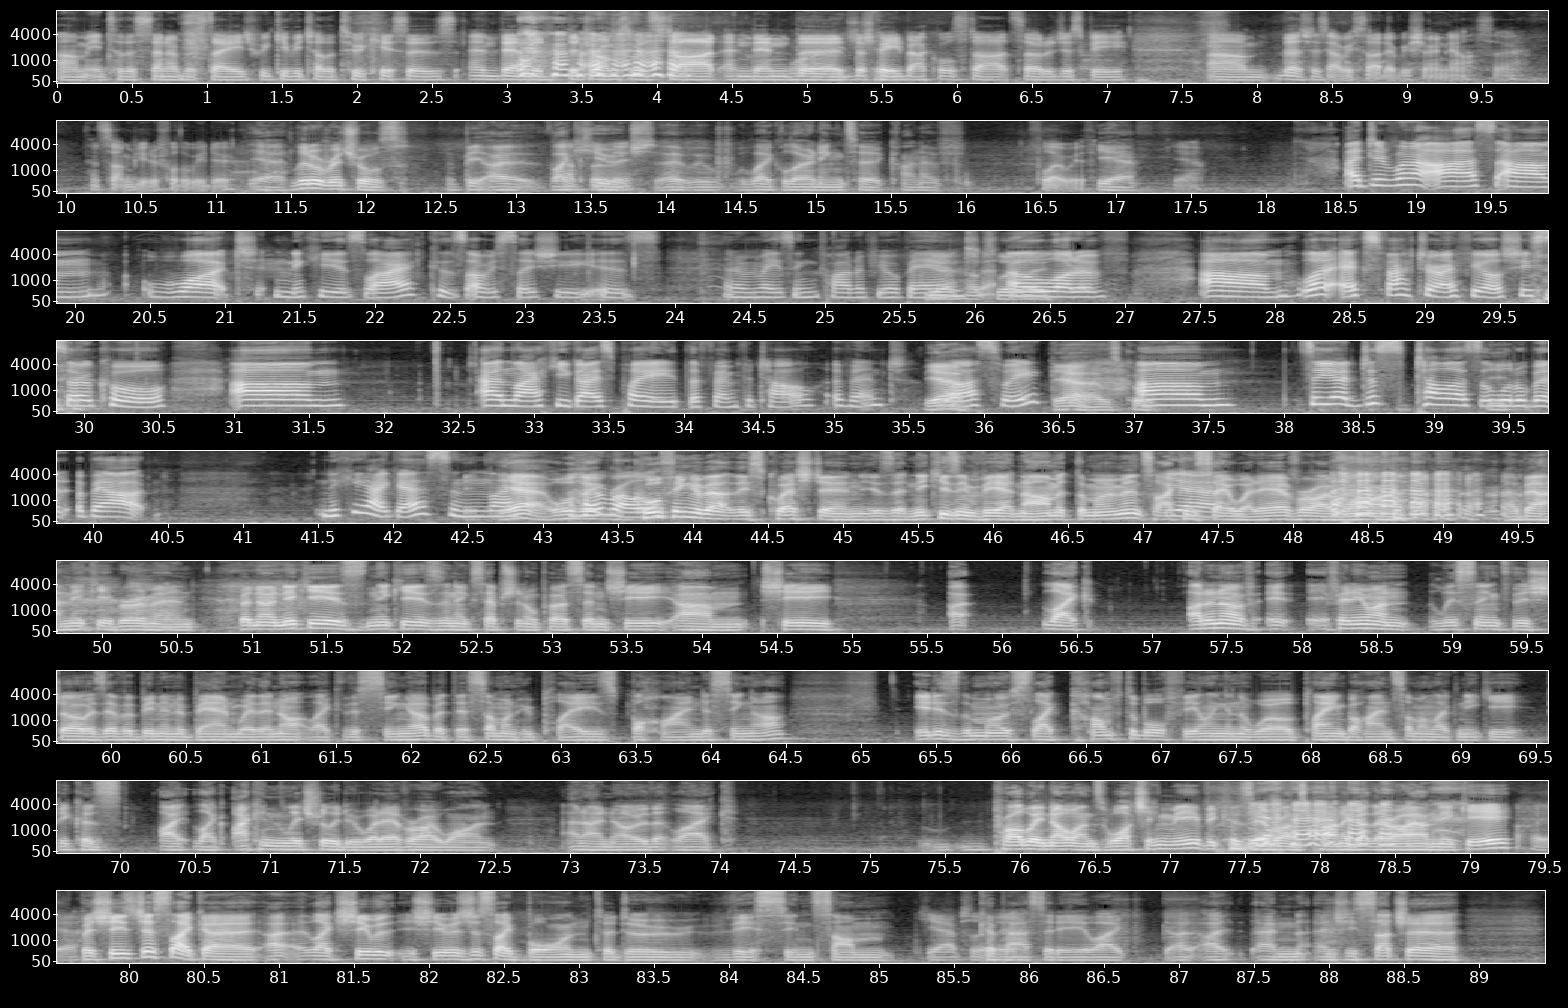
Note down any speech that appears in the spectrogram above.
um, into the center of the stage. We'd give each other two kisses, and then the, the drums would start, and then the, the feedback will start. So it'll just be, um, that's just how we start every show now. So that's something beautiful that we do. yeah, little rituals. A bit, uh, like Absolutely. huge. Uh, we we like learning to kind of Flow with. yeah. Yeah. I did want to ask um, what Nikki is like because obviously she is an amazing part of your band. A absolutely. A lot of um, a lot of X Factor. I feel she's so cool. Um, and like you guys played the Femme Fatale event Yeah. last week. Yeah, it was cool. Um, so yeah, just tell us a Yeah. little bit about Nikki, I guess, and like yeah, well, the role. cool thing about this question is that Nikki's in Vietnam at the moment, so I Yeah. can say whatever I want about Nikki Bruman. But no, Nikki is Nikki is an exceptional person. She um she, I like, I don't know if if anyone listening to this show has ever been in a band where they're not like the singer, but there's someone who plays behind a singer. It is the most like comfortable feeling in the world playing behind someone like Nikki because I like I can literally do whatever I want, and I know that like probably no one's watching me because everyone's kind of got their eye on Nikki. Oh, yeah. But she's just like a I, like she was she was just like born to do this in some Yeah, absolutely. capacity. Like I, I and and she's such a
